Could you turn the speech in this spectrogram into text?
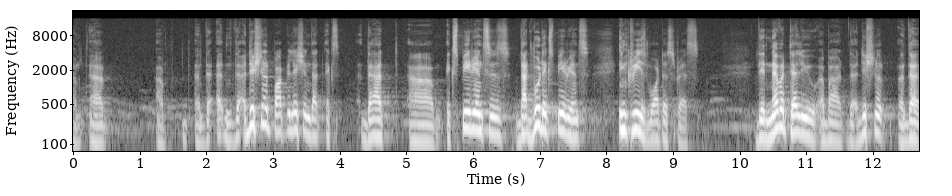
um, uh, uh, the, uh, the, additional population that, that uh, experiences, that would experience increased water stress. They never tell you about the additional, uh, the,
